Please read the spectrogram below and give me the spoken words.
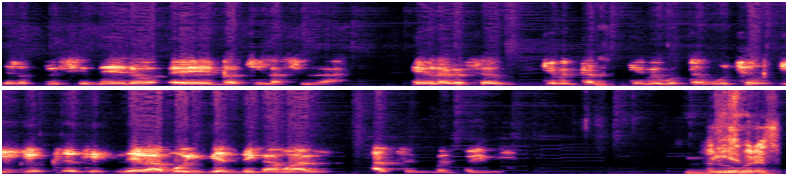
de los prisioneros, eh, Noche en la ciudad. Es una canción que me encanta, que me gusta mucho y yo creo que le va muy bien, digamos, al, al segmento de Bien. por eso.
